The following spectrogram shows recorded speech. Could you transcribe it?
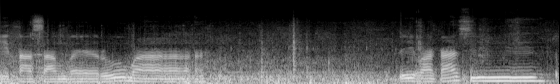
kita sampai rumah. Terima kasih.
